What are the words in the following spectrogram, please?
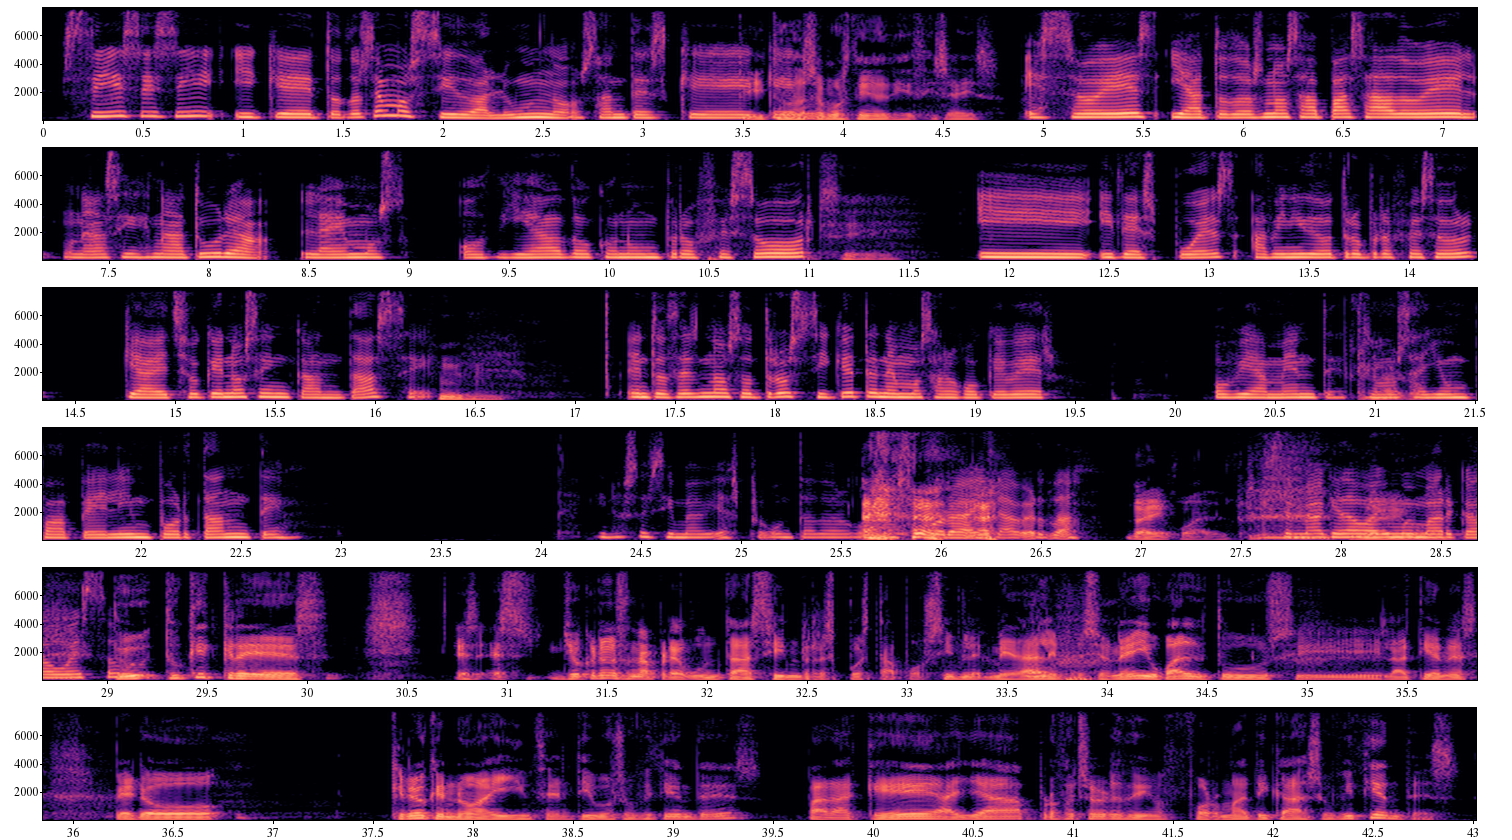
Sí, sí, sí, y que todos hemos sido alumnos antes que... Y que- todos hemos tenido 16. Eso es, y a todos nos ha pasado él una asignatura, la hemos odiado con un profesor Sí. y, y después ha venido otro profesor que ha hecho que nos encantase. Entonces nosotros sí que tenemos algo que ver, obviamente, tenemos Claro. ahí un papel importante. Y no sé si me habías preguntado algo más por ahí, la verdad. Da igual. Se me ha quedado Da ahí muy marcado eso. ¿Tú, tú qué crees? Es- es- yo creo que es una pregunta sin respuesta posible. Me da la impresión, ¿eh? igual tú si la tienes, pero creo que no hay incentivos suficientes para que haya profesores de informática suficientes.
